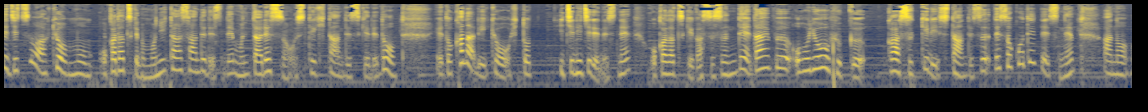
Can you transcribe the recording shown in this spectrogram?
で実は今日もお片付けのモニターさんでですねモニターレッスンをしてきたんですけれど、えっと、かなり今日1日でですねお片付けが進んでだいぶお洋服がすっきりしたんです。でそこでですねあの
